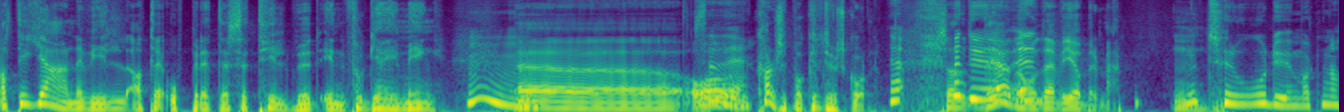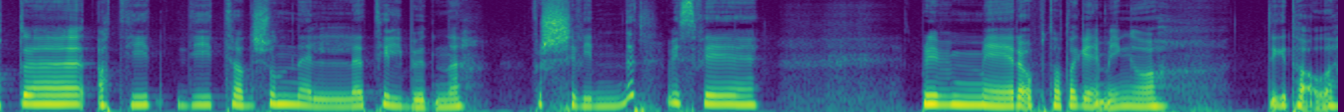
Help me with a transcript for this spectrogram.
at de gjerne vil at det opprettes et tilbud innenfor gaming. Mm. Eh, og kanskje på kulturskolen. Ja. Så du, det er noe eh, det vi jobber med. Men Mm. Tror du, Morten, at, eh, at de, de tradisjonelle tilbudene forsvinner hvis vi blir mer opptatt av gaming og digitale?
